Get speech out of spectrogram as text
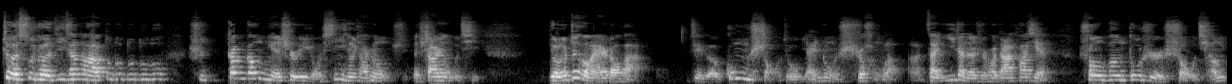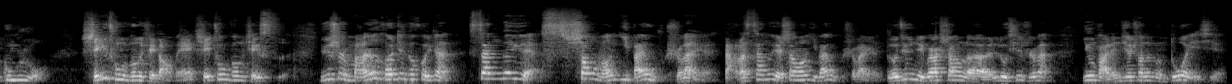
这个速射机枪的话，嘟嘟嘟嘟嘟，是刚刚面世的一种新型杀人杀人武器。有了这个玩意儿的话，这个攻守就严重失衡了啊！在一战的时候，大家发现双方都是守强攻弱，谁冲锋谁倒霉，谁冲锋谁死。于是马恩河这个会战，三个月伤亡一百五十万人，打了三个月伤亡一百五十万人，德军这边伤了六七十万，英法联军伤的更多一些。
